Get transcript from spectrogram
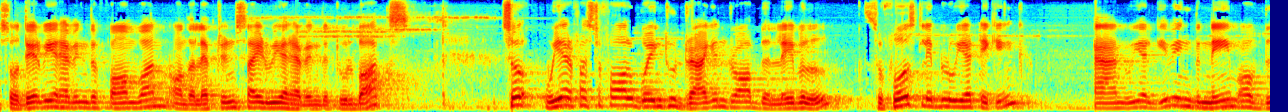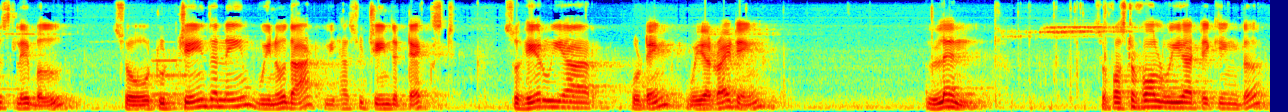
so there we are having the form 1 on the left hand side we are having the toolbox. So we are first of all going to drag and drop the label. So first label we are taking and we are giving the name of this label. So to change the name we know that we have to change the text. So here we are putting we are writing length. So first of all we are taking the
